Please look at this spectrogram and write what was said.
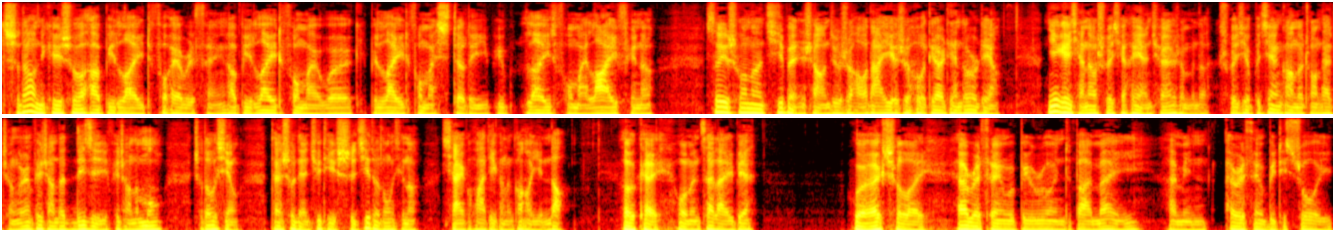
迟到你可以说 I'll be late for everything，I'll be late for my work，be late for my study，be late for my life，you know。 所以说呢，基本上就是熬大夜之后，第二天都是这样。你也可以强调说一些黑眼圈什么的，说一些不健康的状态，整个人非常的 dizzy，非常的懵，这都行。但说点具体实际的东西呢，下一个话题可能更好引导。OK，我们再来一遍。Well, actually, everything would be ruined by me. I mean, everything would be destroyed.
